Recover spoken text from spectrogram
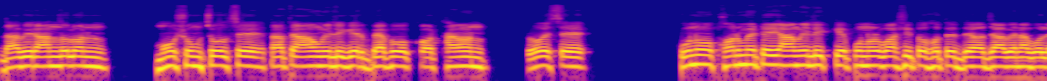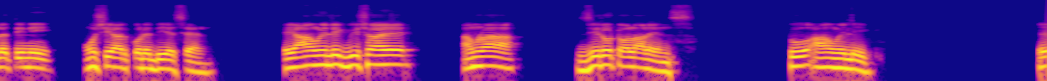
দাবির আন্দোলন মৌসুম চলছে, তাতে আওয়ামী লীগের ব্যাপক অর্থায়ন রয়েছে। কোনো ফরম্যাটেই আওয়ামী লীগকে পুনর্বাসিত হতে দেওয়া যাবে না বলে তিনি হুঁশিয়ার করে দিয়েছেন। এই আওয়ামী লীগ বিষয়ে আমরা zero tolerance to Awami League. এ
